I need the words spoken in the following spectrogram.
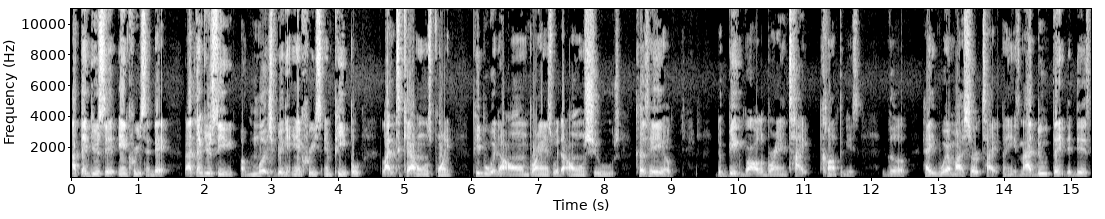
I think you'll see an increase in that. But I think you'll see a much bigger increase in people, like to Calhoun's point, people with their own brands, with their own shoes. Because hell, the big baller brand type companies, the hey, wear my shirt type things. And I do think that this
